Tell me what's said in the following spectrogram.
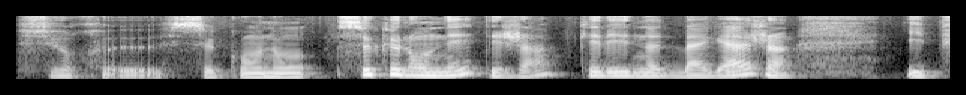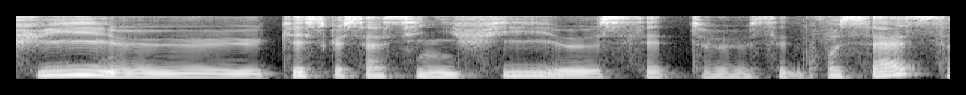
sur euh, ce, qu'on ce que l'on est déjà, quel est notre bagage, et puis, euh, qu'est-ce que ça signifie euh, cette, euh, cette grossesse?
